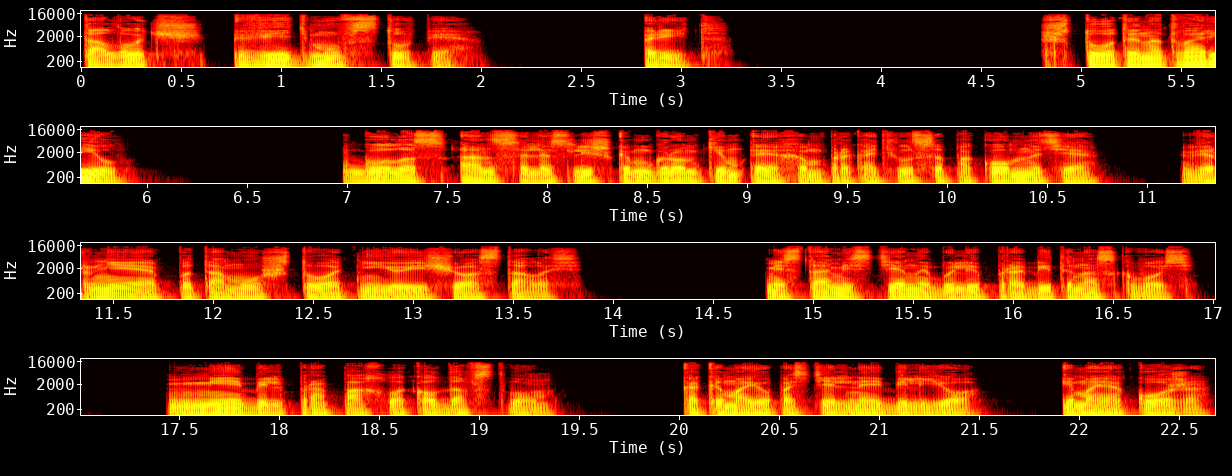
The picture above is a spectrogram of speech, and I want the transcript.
Толочь ведьму в ступе. Рид. «Что ты натворил?» Голос Анселя слишком громким эхом прокатился по комнате, вернее, потому, что от нее еще осталось. Местами стены были пробиты насквозь. Мебель пропахла колдовством, как и мое постельное белье, и моя кожа.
